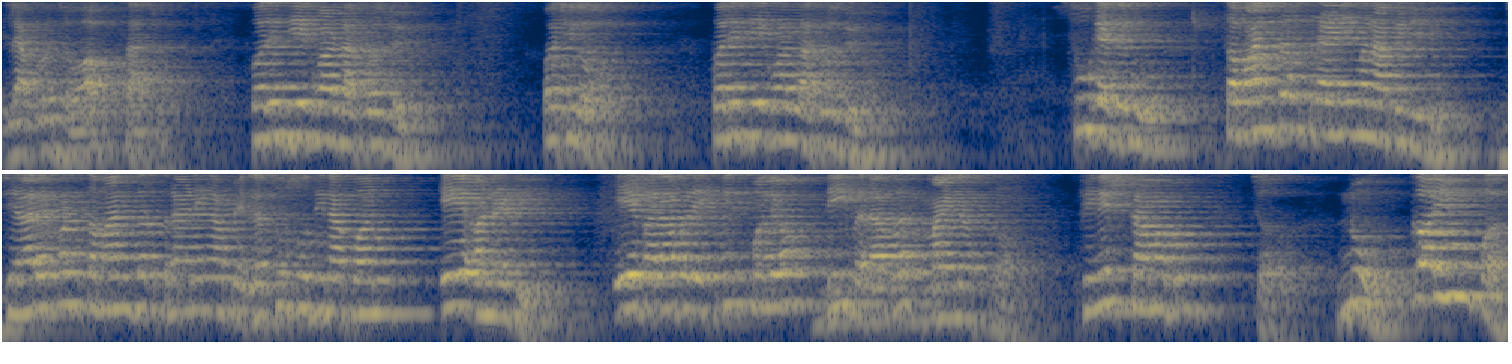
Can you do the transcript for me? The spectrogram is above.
એટલે આપણો જવાબ સાચો. ફરીથી એકવાર દાખલો જોયો. પછી લખો. ફરીથી એકવાર દાખલો જોયો. શું કહે છે તું? સમાંતર શ્રેણીમાં આપી દીધી. જ્યારે પણ સમાંતર શ્રેણી આપે, એટલે શું શોધી નાખવાનું? A અને d. A બરાબર 21 મળ્યો, d બરાબર -3 ફિનિશ કામ આપણું? ચલો. નું, કયું પદ?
